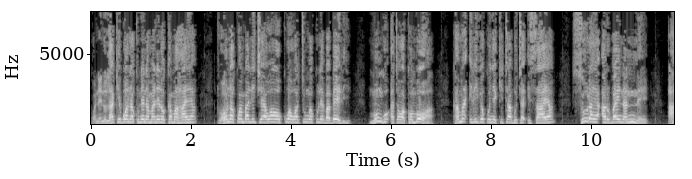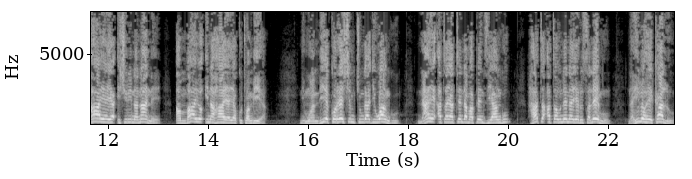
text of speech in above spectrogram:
Kwa neno lake bwana kunena maneno kama haya twaona kwamba licha ya wao kuwa watumwa kule babeli mungu atawakomboa kama ilivyo kwenye kitabu cha isaya sura ya 44 aya ya 28 ambayo ina haya ya kutwambia. Nimwambie koreshi mchungaji wangu naye atayatenda mapenzi yangu hata ataunena yerusalemu na hilo hekalu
